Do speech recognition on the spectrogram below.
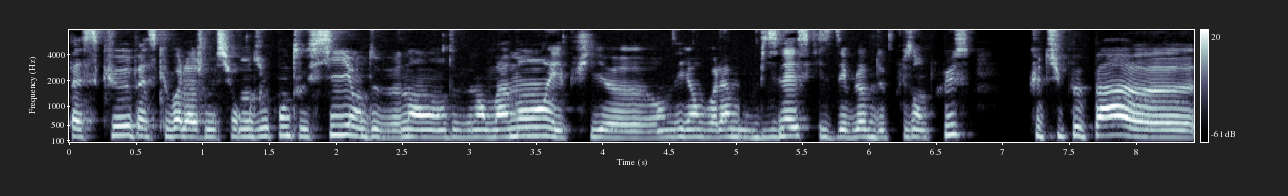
parce que parce que voilà, je me suis rendu compte aussi en devenant en devenant maman et puis en ayant voilà mon business qui se développe de plus en plus que tu peux pas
